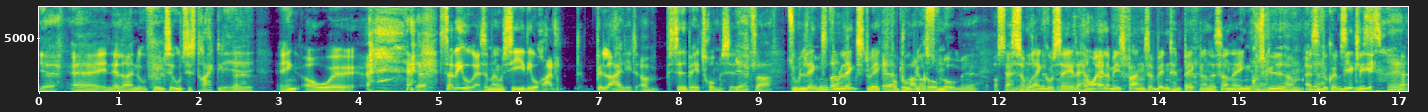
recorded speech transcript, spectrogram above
Ja, øh, en, eller en følelse af utilstrækkelighed, ja. ikke? og øh, Ja. så er det jo, altså man må sige, det er jo ret belejligt at sidde bag et trommesæt. ja klart. Du er længst, du er længst væk ja, fra du har publikum. slå med. Og Ja, som Ringo sagde, da han var allermest bange, så vendte han bækkenerne, sådan at ingen kunne skyde ham. Altså, ja, du kan præcis. virkelig, Ja, ja.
